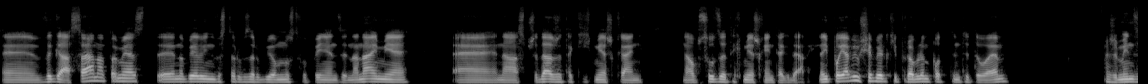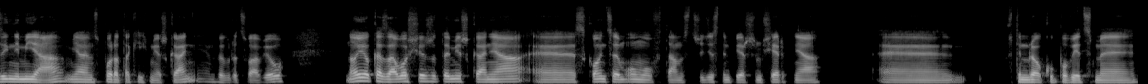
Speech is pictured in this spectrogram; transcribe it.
e, wygasa, natomiast e, no, wielu inwestorów zrobiło mnóstwo pieniędzy na najmie, na sprzedaży takich mieszkań, na obsłudze tych mieszkań i tak dalej. No i pojawił się wielki problem pod tym tytułem, że między innymi ja miałem sporo takich mieszkań we Wrocławiu, no i okazało się, że te mieszkania e, z końcem umów tam z 31 sierpnia e, w tym roku powiedzmy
